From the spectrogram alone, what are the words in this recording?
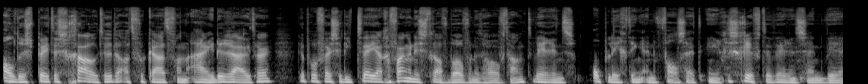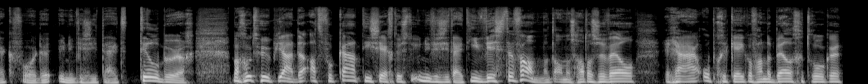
Aldus Peter Schouten, de advocaat van Arie de Ruiter... de professor die twee jaar gevangenisstraf boven het hoofd hangt... wegens oplichting en valsheid in geschriften... wegens zijn werk voor de Universiteit Tilburg. Maar goed, Huub, ja, de advocaat die zegt dus... de universiteit die wist ervan. Want anders hadden ze wel raar opgekeken of aan de bel getrokken...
